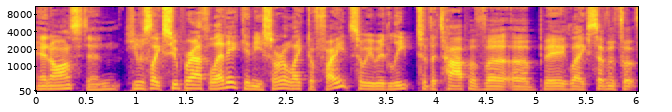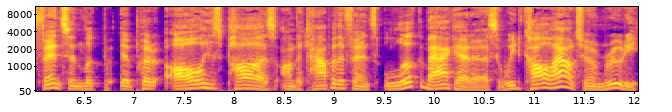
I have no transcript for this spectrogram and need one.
in Austin. He was like super athletic and he sort of liked to fight. So he would leap to the top of a, a big, like seven foot fence and look, uh, put all his paws on the top of the fence, look back at us. We'd call out to him, Rudy,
